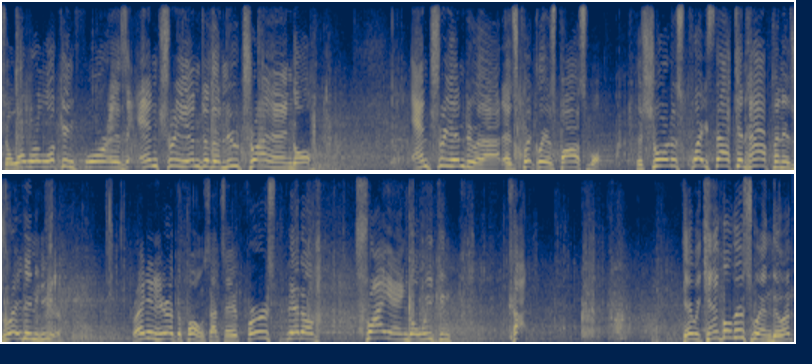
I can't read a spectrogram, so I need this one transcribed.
So what we're looking for is entry into the new triangle entry into that as quickly as possible. The shortest place that can happen is right in here. Right in here at the post. That's the first bit of triangle we can cut. Okay, we can't go this way and do it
